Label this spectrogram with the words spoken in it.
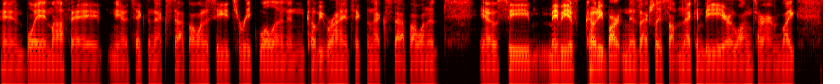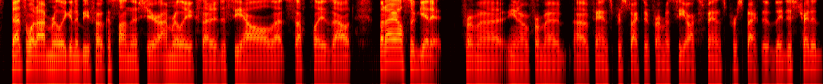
and Boye Mafe, you know, take the next step. I want to see Tariq Woolen and Coby Bryant take the next step. I want to, you know, see maybe if Cody Barton is actually something that can be here long term. Like that's what I'm really going to be focused on this year. I'm really excited to see how all that stuff plays out. But I also get it from a you know from a, a fan's perspective, from a Seahawks fan's perspective. They just traded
